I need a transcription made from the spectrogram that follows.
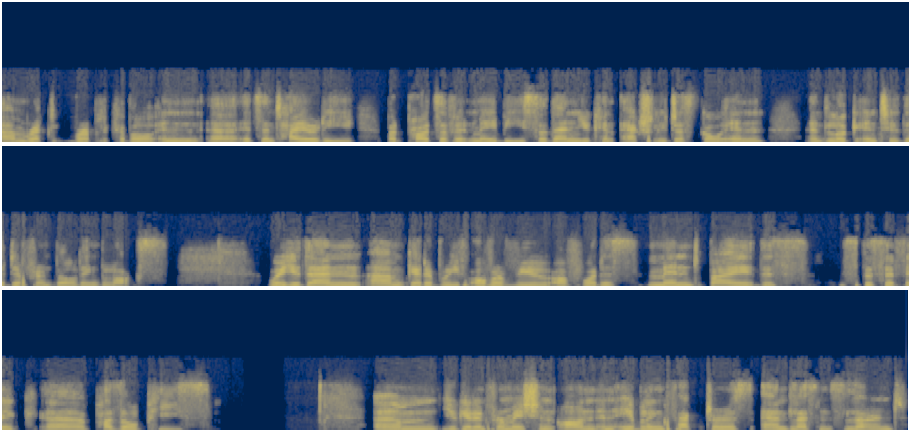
um, replicable in uh, its entirety, but parts of it may be. So then you can actually just go in and look into the different building blocks where you then um, get a brief overview of what is meant by this specific uh, puzzle piece. Um, you get information on enabling factors and lessons learned,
